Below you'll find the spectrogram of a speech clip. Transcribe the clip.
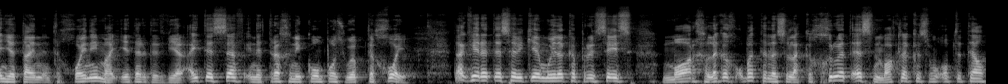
in jou tuin in te gooi nie, maar eerder dit weer uit te sif en dit terug in die komposhoop te gooi. Dan ek weet dit is 'n bietjie 'n moeilike proses, maar gelukkig omdat hulle so lekker groot is en maklik is om op te tel,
